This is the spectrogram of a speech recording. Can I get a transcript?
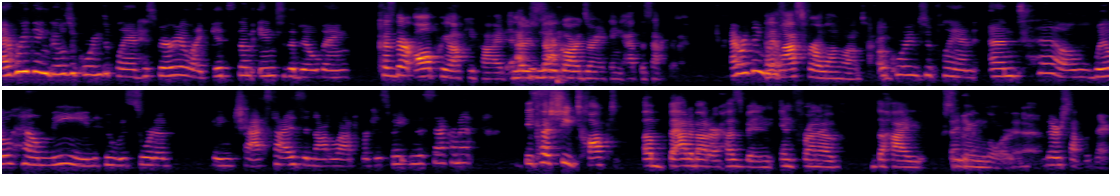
Everything goes according to plan. Hesperia like gets them into the building. because they're all preoccupied and there's the no guards or anything at the sacrament, Everything goes it lasts for a long, long time. according to plan until Wilhelmine, who was sort of being chastised and not allowed to participate in this sacrament, Because she talked uh, bad about her husband in front of the High Supreme Lord. there's something there.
